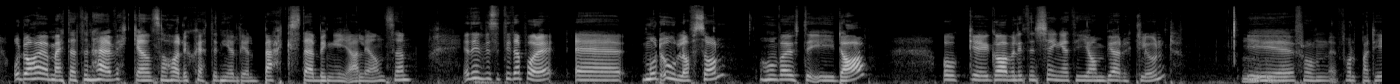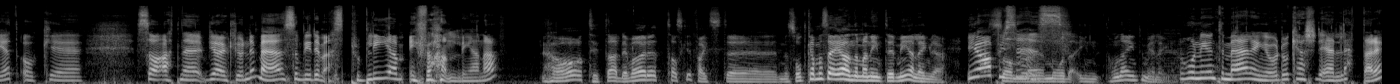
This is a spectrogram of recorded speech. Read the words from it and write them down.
Och då har jag märkt att den här veckan så har det skett en hel del backstabbing i alliansen. Jag tänkte vi ska titta på det. Eh, Maud Olofsson, hon var ute idag och eh, gav en liten känga till Jan Björklund i, från Folkpartiet och eh, sa att när Björklund är med så blir det mest problem i förhandlingarna. Ja, titta, det var rätt taskigt faktiskt. eh, Men sånt kan man säga när man inte är med längre. Ja, Som eh, precis. Moda in, hon är inte med längre. Hon är ju inte med längre och då kanske det är lättare.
